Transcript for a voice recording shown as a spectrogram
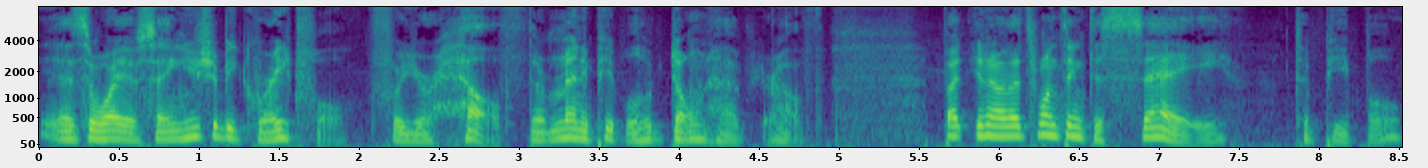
it's a way of saying you should be grateful for your health. There are many people who don't have your health. But, you know, that's one thing to say to people,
